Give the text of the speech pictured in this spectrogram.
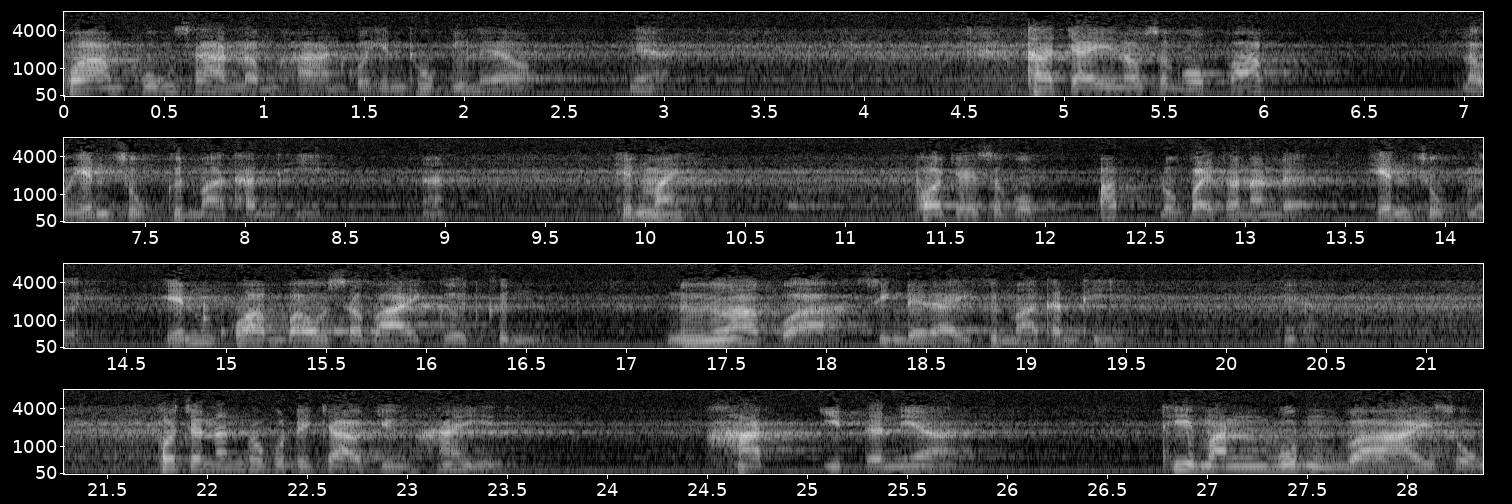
ความฟุ้งซ่านลำคาญก็เห็นทุกข์อยู่แล้ว เนี่ย ถ้าใจเราสงบปั๊บเราเห็นสุขขึ้นมาทันทีนะเห็นไหมพอใจสงบปั๊บลงไปเท่านั้นแหละ เห็นสุขเลย เห็นความเบาสบายเกิดขึ้น เหนือกว่าสิ่งใด ๆ ขึ้นมาทันทีเพราะฉะนั้นพระพุทธเจ้าจึงให้หัดจิตอันเนี้ยที่มันวุ่นวายสง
